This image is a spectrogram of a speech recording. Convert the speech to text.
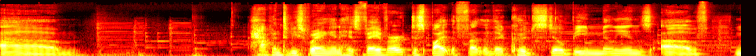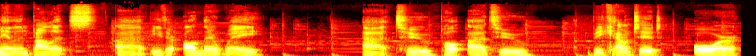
um, happen to be swaying in his favor, despite the fact that there could still be millions of mail-in ballots uh, either on their way uh, to uh, to be counted or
